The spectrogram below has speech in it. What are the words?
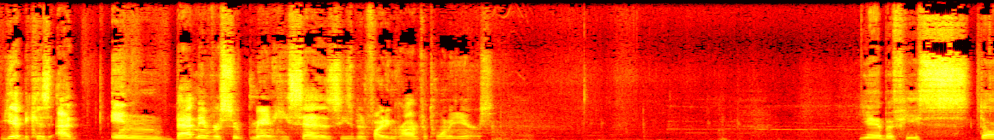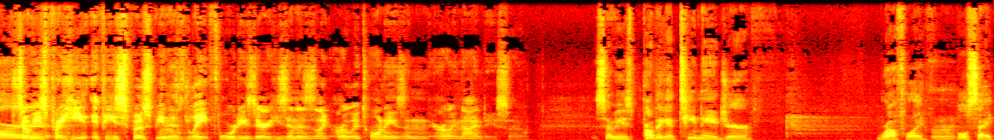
Yeah, because at in Batman vs Superman, he says he's been fighting crime for twenty years. Yeah, but if he started, So he's pre- he if he's supposed to be in his late forties, there he's in his like early twenties and early nineties. So so he's probably a teenager, roughly. Mm. We'll say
